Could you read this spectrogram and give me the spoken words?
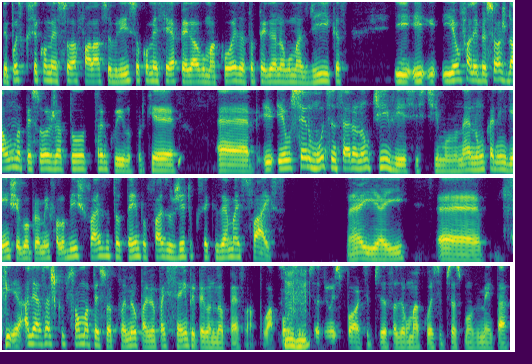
depois que você começou a falar sobre isso, eu comecei a pegar alguma coisa, tô pegando algumas dicas. E, e, e eu falei, pessoal, ajudar uma pessoa eu já tô tranquilo, porque é, eu, sendo muito sincero, eu não tive esse estímulo, né? Nunca ninguém chegou para mim e falou, bicho, faz no teu tempo, faz do jeito que você quiser, mas faz. Né? E aí, é, aliás, acho que só uma pessoa que foi meu pai, meu pai sempre pegou no meu pé, falou, pô, uhum. você precisa de um esporte, você precisa fazer alguma coisa, você precisa se movimentar.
